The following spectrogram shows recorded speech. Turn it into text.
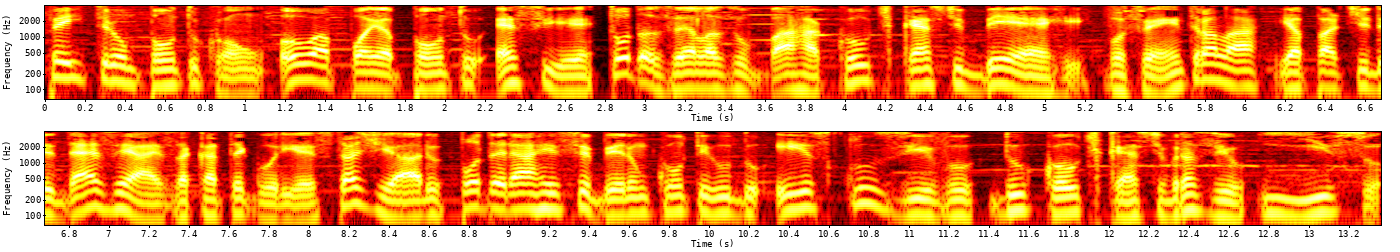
patreon.com ou apoia.se, todas elas o barra CoachCastBR. Você entra lá e a partir de 10 reais da categoria estagiário poderá receber um conteúdo exclusivo do Coachcast Brasil. E isso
